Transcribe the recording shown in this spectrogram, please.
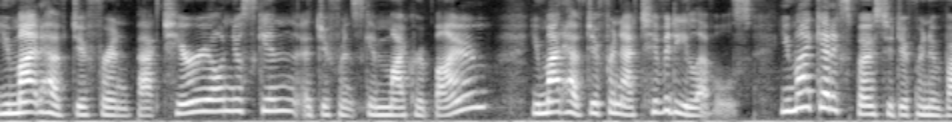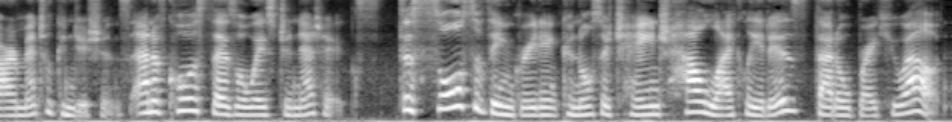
You might have different bacteria on your skin, a different skin microbiome. You might have different activity levels. You might get exposed to different environmental conditions. And of course, there's always genetics. The source of the ingredient can also change how likely it is that it'll break you out.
